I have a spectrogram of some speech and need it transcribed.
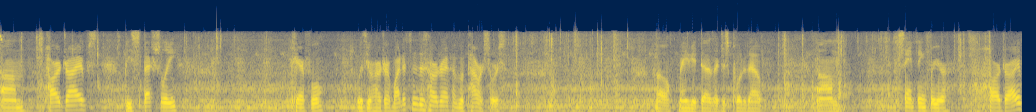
Um, hard drives be especially careful with your hard drive. Why doesn't this hard drive have a power source? Oh maybe it does. I just pulled it out. Um, same thing for your hard drive.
